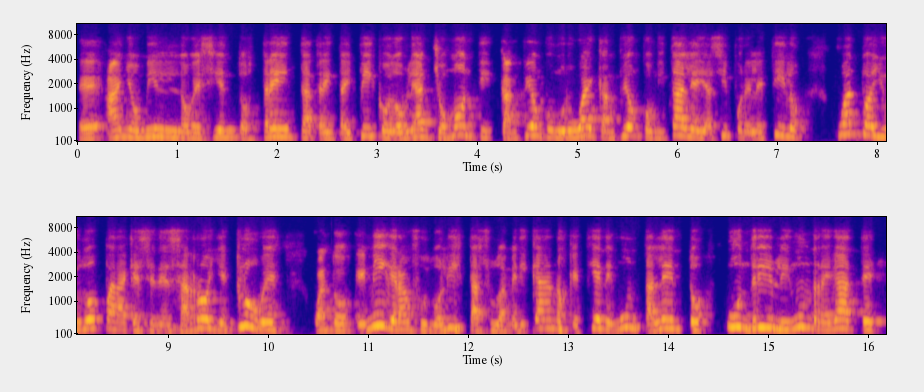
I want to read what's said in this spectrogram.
Eh, año 1930, 30 y pico, doble ancho Monti, campeón con Uruguay, campeón con Italia y así por el estilo. ¿Cuánto ayudó para que se desarrolle clubes cuando emigran futbolistas sudamericanos que tienen un talento, un dribbling, un regate,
